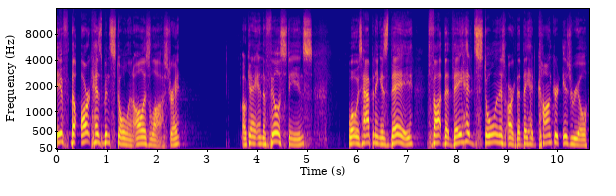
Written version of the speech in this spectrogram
if the ark has been stolen? All is lost, right? Okay, and the Philistines, what was happening is they thought that they had stolen this ark, that they had conquered Israel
